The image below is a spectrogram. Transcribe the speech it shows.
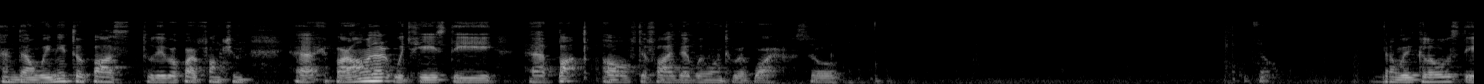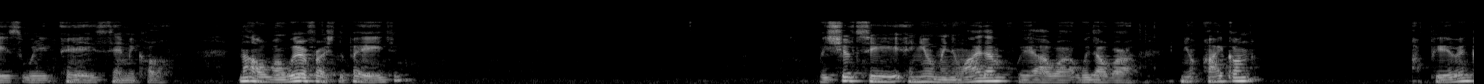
and then we need to pass to the require function uh, a parameter which is the uh, path of the file that we want to require so so then we close this with a semicolon now when we refresh the page we should see a new menu item with our with our new icon appearing.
